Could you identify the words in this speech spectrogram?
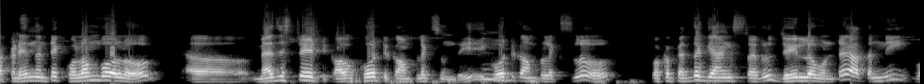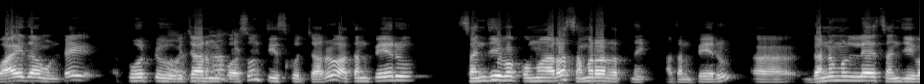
అక్కడ ఏంటంటే కొలంబోలో మ్యాజిస్ట్రేట్ కోర్టు కాంప్లెక్స్ ఉంది ఈ Hmm. కోర్టు కాంప్లెక్స్లో ఒక పెద్ద గ్యాంగ్స్టర్ జైల్లో ఉంటే అతన్ని వాయిదా ఉంటే కోర్టు విచారణ కోసం. తీసుకొచ్చారు. అతని పేరు సంజీవ కుమార సమరరత్నే. అతని పేరు గనముల్లే సంజీవ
